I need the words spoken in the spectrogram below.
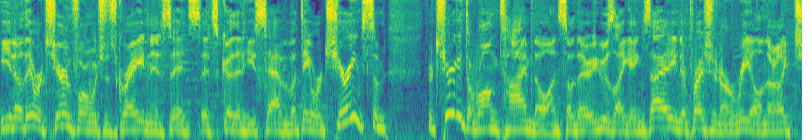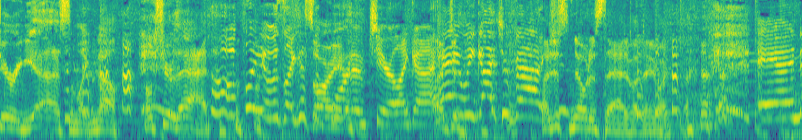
You know, they were cheering for him, which was great, and it's it's it's good that he's having. But they were cheering some. They're cheering at the wrong time though, and so he was like, anxiety and depression are real, and they're like cheering yes. I'm like, no, I'll cheer that. Hopefully, it was like a Sorry. supportive cheer, like a hey, just- we got your back. I just noticed that, but anyway. And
